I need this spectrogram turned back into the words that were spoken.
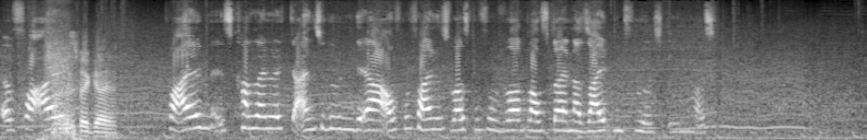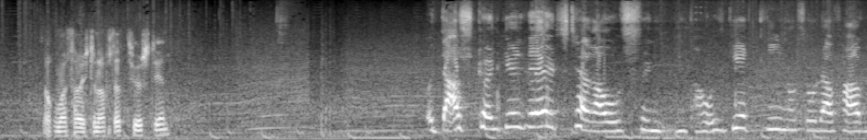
äh, vor allem, das wäre geil. vor allem, es kann sein, dass ich der Einzige bin, der aufgefallen ist, was du für Wörter auf deiner Seitentür stehen hast. Noch was habe ich denn auf der Tür stehen? Und das könnt ihr selbst herausfinden. Pausiert Linus oder Fabi.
